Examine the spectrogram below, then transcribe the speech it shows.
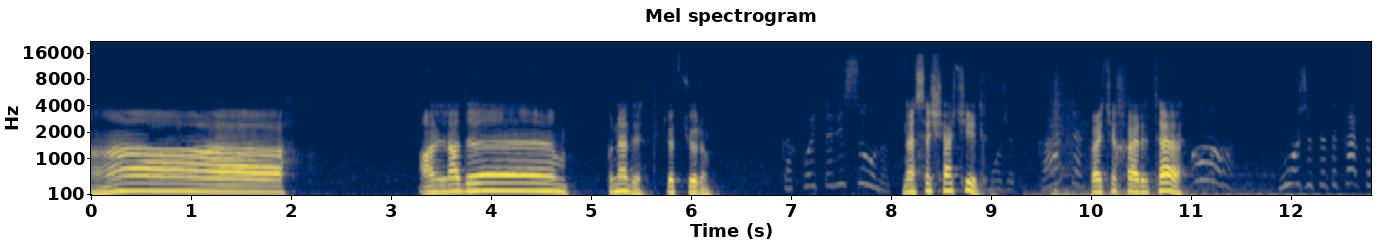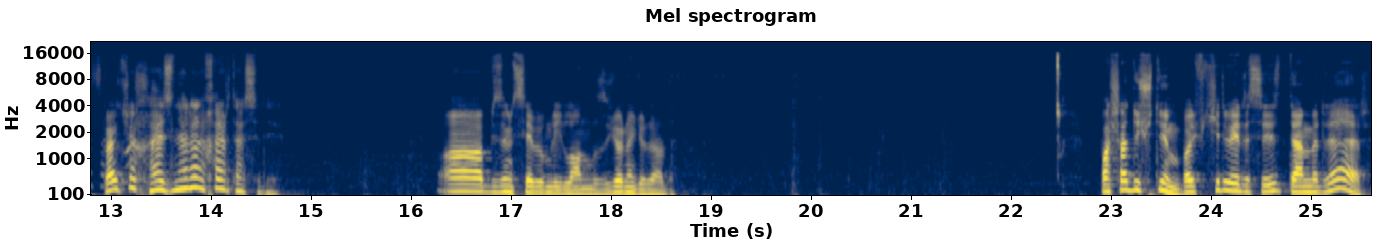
Aa, anladım. Bu nədir? Göt görüm. Nəsə şəkil. Bəlkə xəritə. Bəlkə xəzinələr xəritəsidir. Aa, bizim sevimli ilanımızı gör nə gözəldir. Başa düşdüm. Bax fikir verirsiniz, dəmirlər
